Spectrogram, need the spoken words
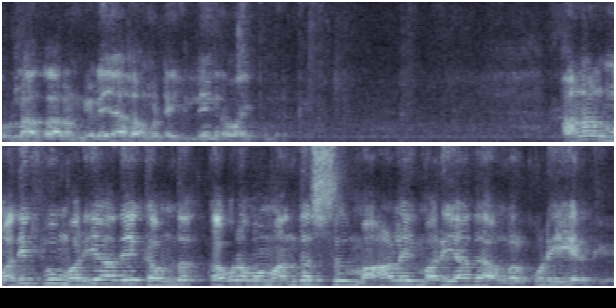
பொருளாதாரம் நிலையாக அவங்ககிட்ட இல்லைங்கிற வாய்ப்பும் இருக்கு. ஆனால் மதிப்பு மரியாதை கவுந்த கௌரவம் அந்தஸ்து மாலை மரியாதை அவங்க கூடயே இருக்கு.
